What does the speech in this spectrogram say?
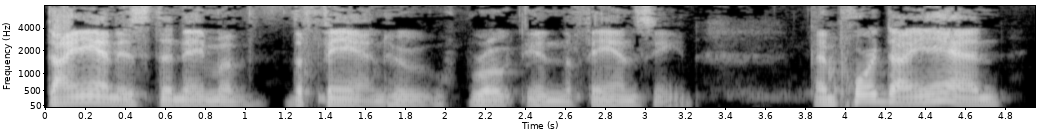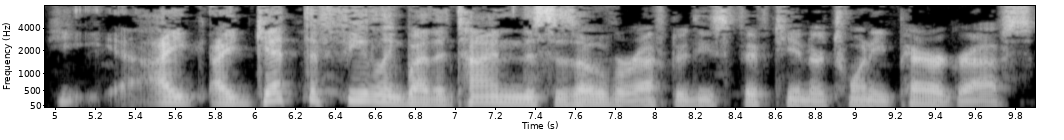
Diane is the name of the fan who wrote in the fanzine, and poor Diane. He, I I get the feeling by the time this is over, after these fifteen or twenty paragraphs,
